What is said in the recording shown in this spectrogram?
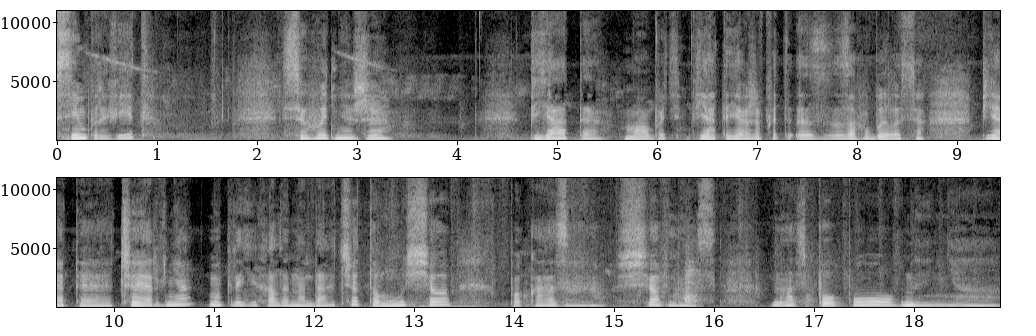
Всім привіт! Сьогодні вже п'яте, мабуть, п'яте, я вже е, загубилася. 5 червня ми приїхали на дачу, тому що показую, що в нас. У нас поповнення.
